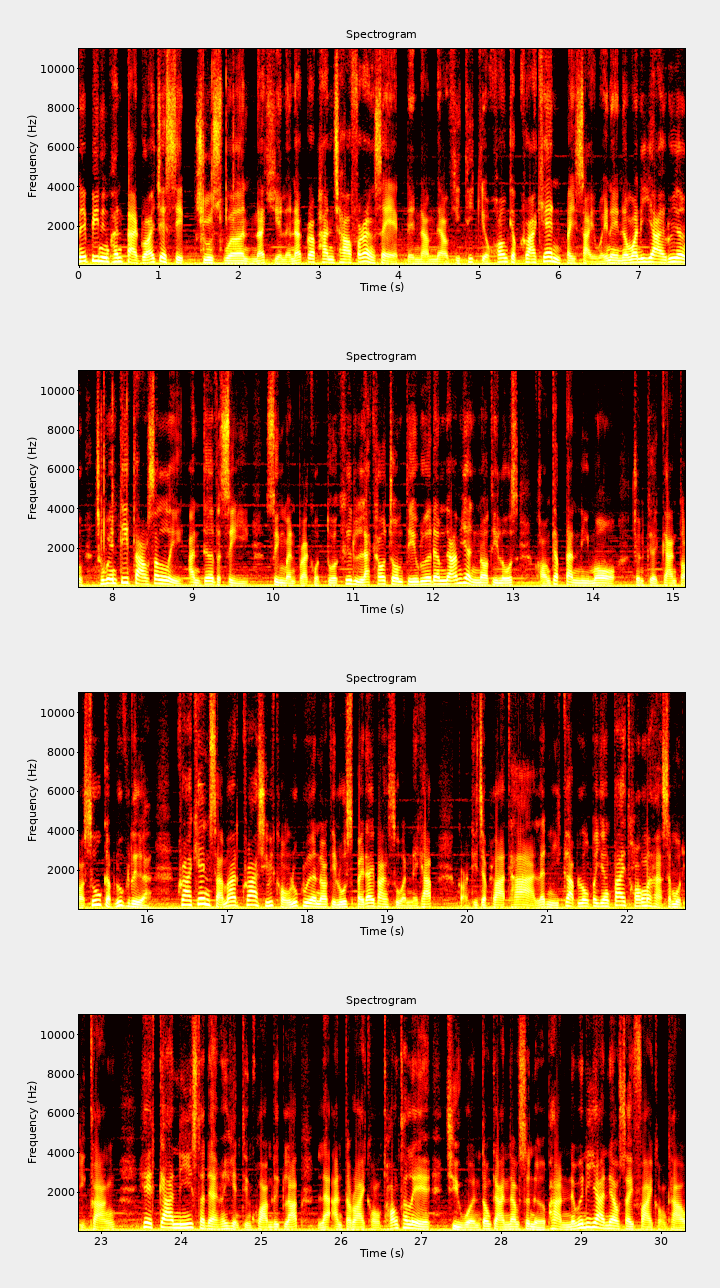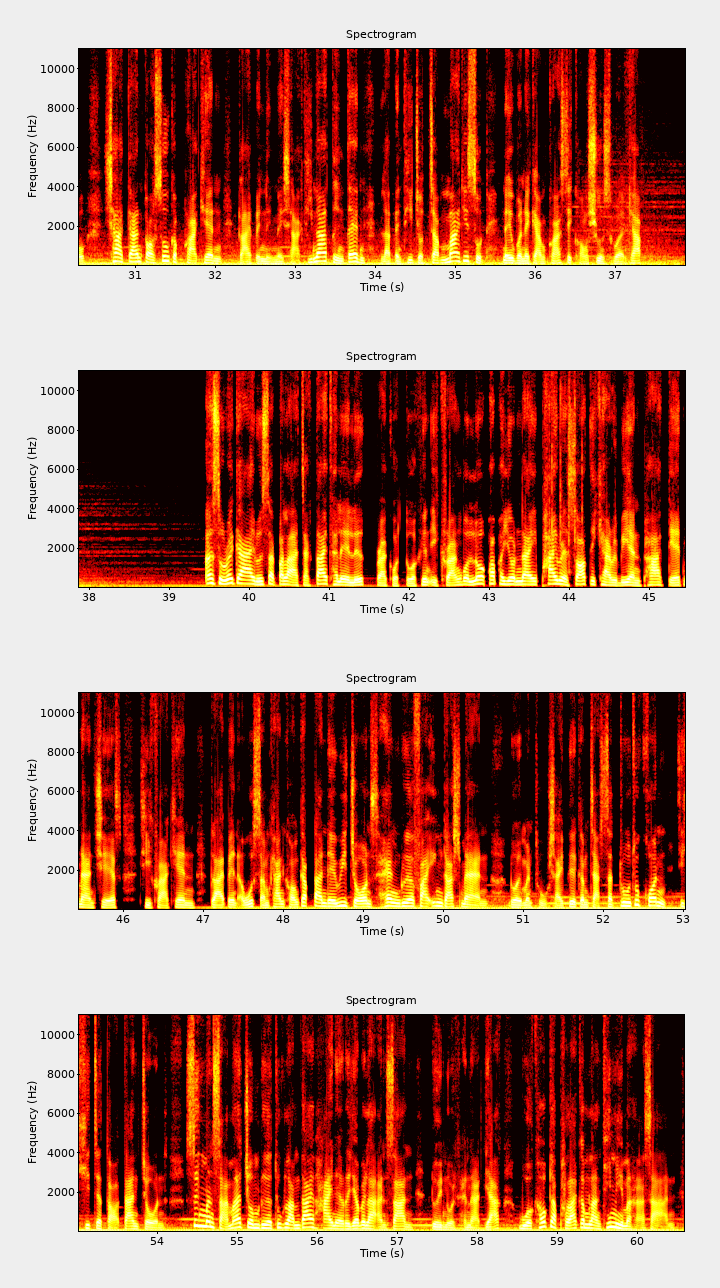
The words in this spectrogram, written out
ในปี 1870ชูสเวิร์นนักเขียนและนักประพันธ์ชาวฝรั่งเศส ได้นำแนวคิดที่เกี่ยวข้องกับคราเคนไปใส่ไว้ในนวนิยายเรื่อง20,000 Leagues Under the Sea ซึ่งมันปรากฏตัวขึ้นและเข้าโจมตีเรือดำน้ำอย่าง Nautilus ของกัปตันนีโม จนเกิดการต่อสู้กับลูกเรือ คราเคนสามารถฆ่าชีวิตของลูกเรือ Nautilus ไปได้บางส่วนนะครับ ก่อนที่จะพลาดท่าและหนีกลับลงไปยังใต้ท้องมหาสมุทรอีกครั้ง เหตุการณ์นี้แสดงให้เห็นถึงความลึกลับ และอันตรายของท้องทะเลที่เวิร์นต้องการนำเสนอผ่านนวนิยายแนวไซไฟของเขา ฉากการต่อสู้กับคราเคนกลายเป็นหนึ่งในฉากที่น่าตื่นเต้น และเป็นที่จดจำมากที่สุดในวรรณกรรมคลาสสิกของชูนสเวิร์นครับ อสุรกายหรือสัตว์ประหลาดจากใต้ทะเลลึก ปรากฏตัวขึ้นอีกครั้งบนโลกภาพยนตร์ใน Pirates of the Caribbean ภาค Dead Man Chase ที่คราเคนกลายเป็นอาวุธสำคัญของกัปตันเดวิดโจนส์แห่งเรือ Flying Dutchman โดยมันถูกใช้เพื่อกำจัดศัตรูทุกคนที่คิดจะต่อต้านโจรซึ่งมันสามารถโจมเรือทุกลำได้ภายในระยะเวลาอันสั้น โดยหน่วยขนาดยักษ์บวกเข้ากับพละกำลังที่มีมหาศาล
